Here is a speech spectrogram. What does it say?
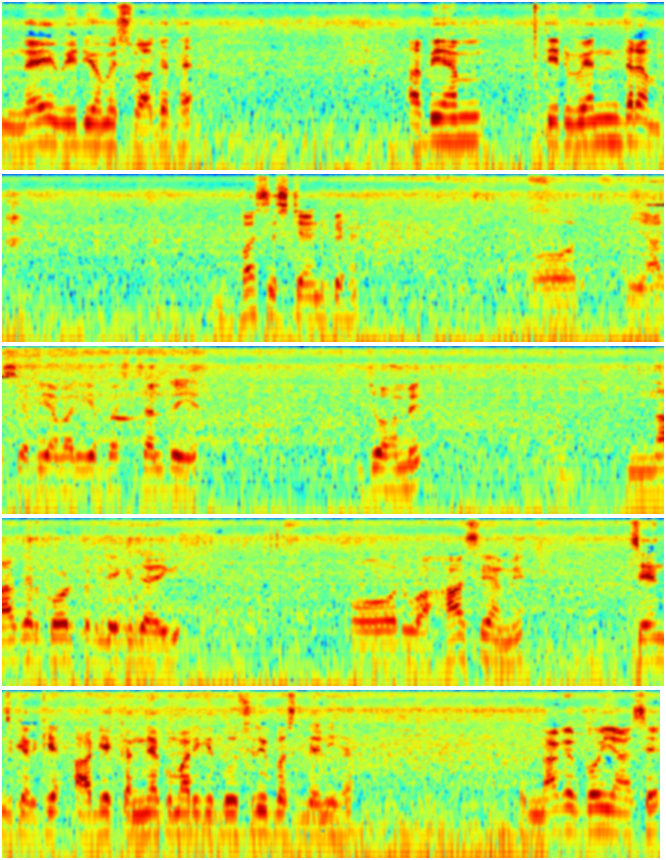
नए वीडियो में स्वागत है। अभी हम त्रिवेंद्रम बस स्टैंड पे हैं और यहाँ से अभी हमारी ये बस चल रही है, जो हमें नागरकोट तक लेके जाएगी और वहाँ से हमें चेंज करके आगे कन्याकुमारी की दूसरी बस लेनी है। तो नागरकोट यहाँ से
